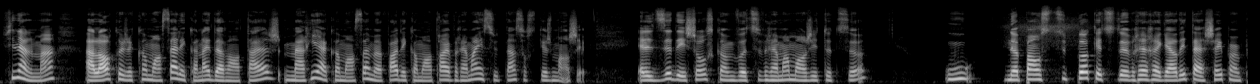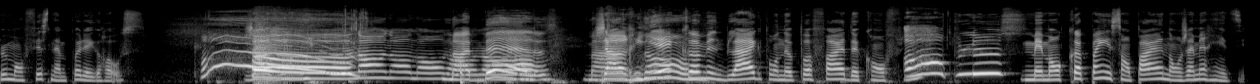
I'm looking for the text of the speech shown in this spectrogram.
Finalement, alors que je commençais à les connaître davantage, Marie a commencé à me faire des commentaires vraiment insultants sur ce que je mangeais. Elle disait des choses comme Vas-tu vraiment manger tout ça ou Ne penses-tu pas que tu devrais regarder ta shape un peu? Mon fils n'aime pas les grosses. Oh, non, non, non, non. Ma non. belle! J'en riais comme une blague pour ne pas faire de conflit. Oh, plus! Mais mon copain et son père n'ont jamais rien dit.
